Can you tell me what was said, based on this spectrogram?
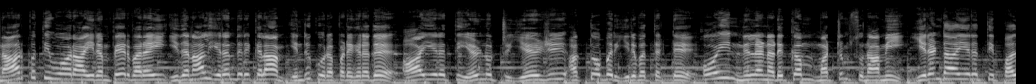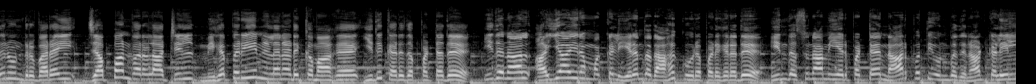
நாற்பத்தி ஓராயிரம் பேர் வரை இதனால் இறந்திருக்கலாம் என்று கூறப்படுகிறது. ஆயிரத்தி எழுநூற்று ஏழு அக்டோபர் இருபத்தெட்டு ஹோயின் நிலநடுக்கம் மற்றும் சுனாமி. இரண்டாயிரத்தி பதினொன்று வரை ஜப்பான் வரலாற்றில் மிகப்பெரிய நிலநடுக்கமாக இது கருதப்பட்டது. இதனால் ஐயாயிரம் மக்கள் இறந்ததாக கூறப்படுகிறது. இந்த சுனாமி ஏற்பட்ட நாற்பத்தி ஒன்பது நாட்களில்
